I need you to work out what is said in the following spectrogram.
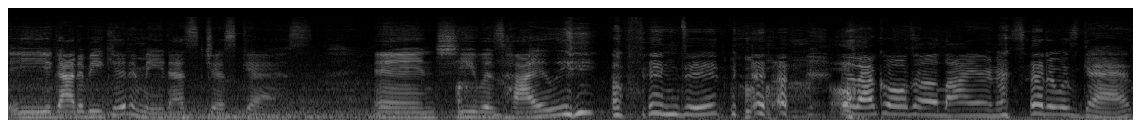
you gotta be kidding me. That's just gas. And she was highly offended that I called her a liar and I said it was gas.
